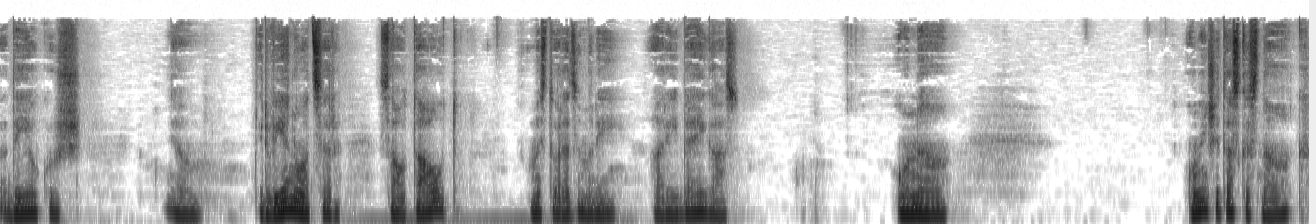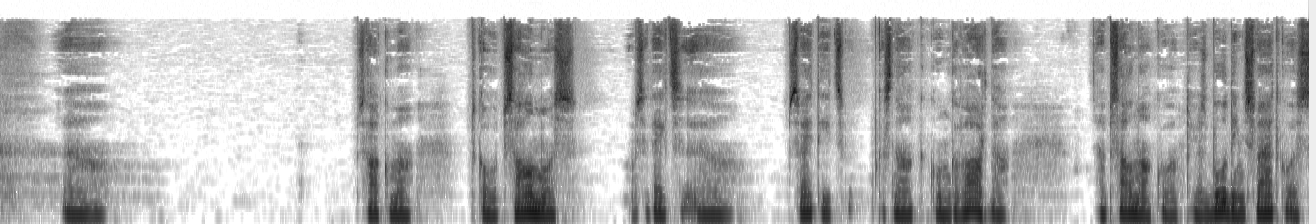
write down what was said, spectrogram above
Dievu, kurš jā, ir vienots ar savu tautu, un mēs to redzam arī, arī beigās. Un, un viņš ir tas, kas nāk. Sākumā kaut kā psalmos mums ir teikts, sveitīts, kas nāk kunga vārdā, psalmā, ko tajos būdiņu svētkos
